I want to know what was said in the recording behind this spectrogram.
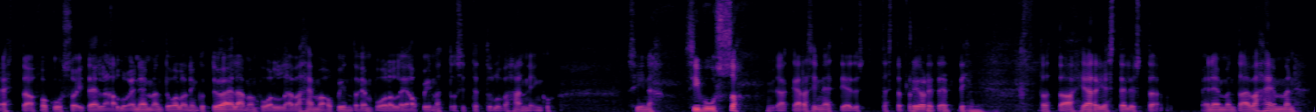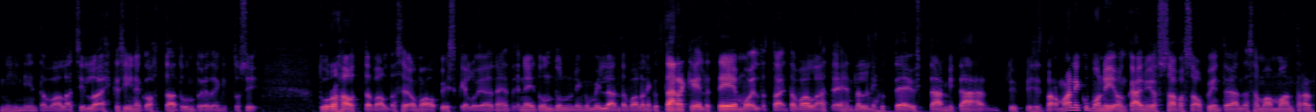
että fokus on itsellä ollut enemmän tuolla niin kuin työelämän puolella ja vähemmän opintojen puolella, ja opinnot on sitten tullut vähän niin kuin siinä sivussa ja kärsineet tietysti tästä prioriteetti tota, järjestelystä enemmän tai vähemmän, niin, niin tavallaan, että silloin ehkä siinä kohtaa tuntui jotenkin tosi turhauttavalta se oma opiskelu ja ne, ne ei tuntunut niin kuin millään tavalla niin kuin tärkeiltä teemoilta tai tavallaan, että eihän tällä niin kuin tee yhtään mitään tyyppistä. Varmaan niin kuin moni on käynyt jossain vaiheessa opintoja tämän saman mantran,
